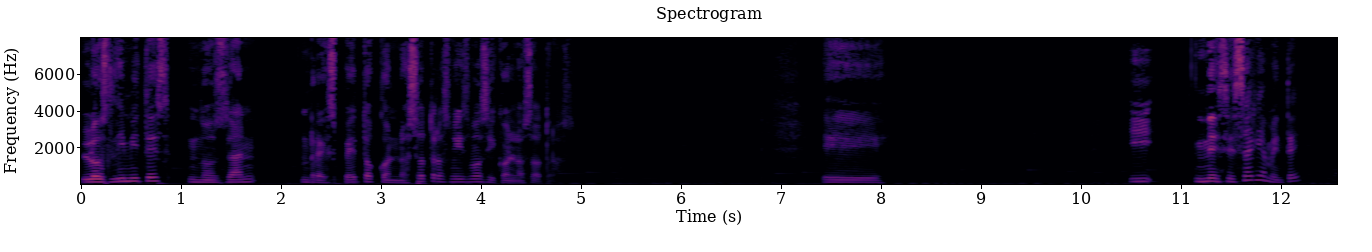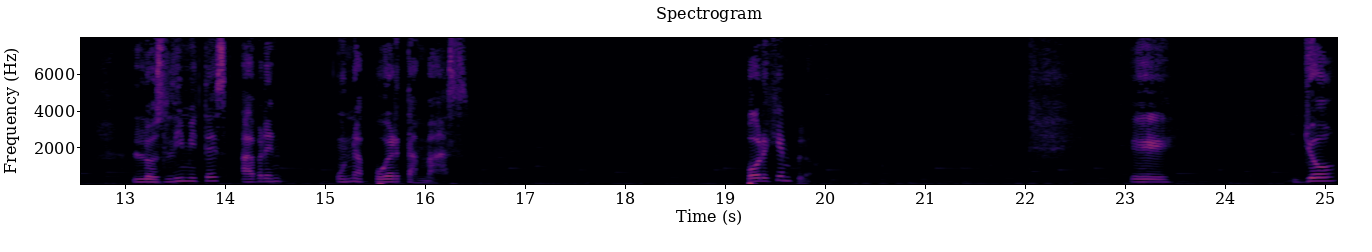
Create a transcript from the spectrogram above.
Los límites nos dan respeto con nosotros mismos y con los otros. Eh, y necesariamente los límites abren una puerta más. Por ejemplo, eh, yo,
